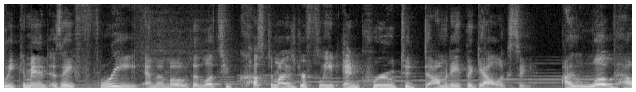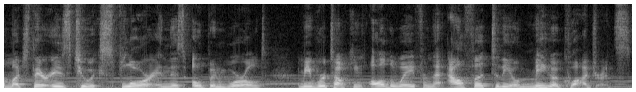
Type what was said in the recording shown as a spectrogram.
Fleet Command is a free MMO that lets you customize your fleet and crew to dominate the galaxy. I love how much there is to explore in this open world. I mean, we're talking all the way from the Alpha to the Omega quadrants.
